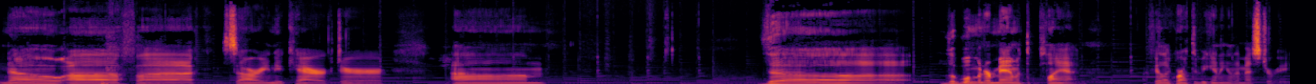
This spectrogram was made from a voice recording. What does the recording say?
No. Uh. fuck. Sorry. New character. Um. The the woman or man with the plan. I feel like we're at the beginning of the mystery.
